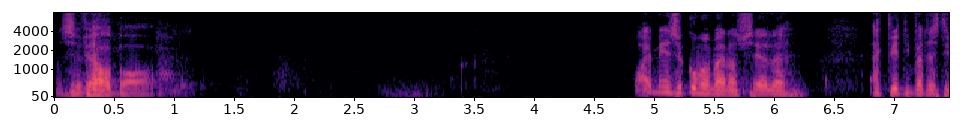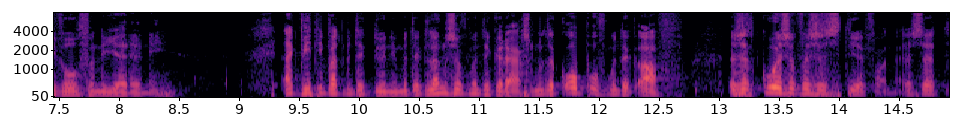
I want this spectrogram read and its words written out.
in sy welbehae. Baie mense kom by my dan sê hulle ek weet nie wat is die wil van die Here nie. Ek weet nie wat moet ek doen nie. Moet ek links of moet ek regs? Moet ek op of moet ek af? Is dit Koos of is dit Stefan? Is dit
